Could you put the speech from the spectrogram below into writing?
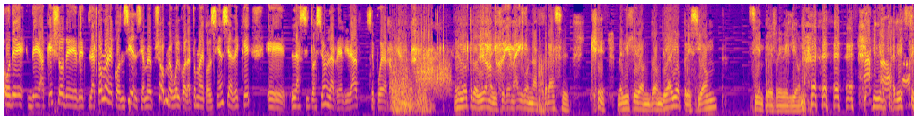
o de, de aquello de, la toma de conciencia. Yo me vuelco a la toma de conciencia de que eh, la situación, la realidad se pueda cambiar. El otro día me dijeron algo, una frase que me dijeron, donde hay opresión, siempre hay rebelión. y me parece,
